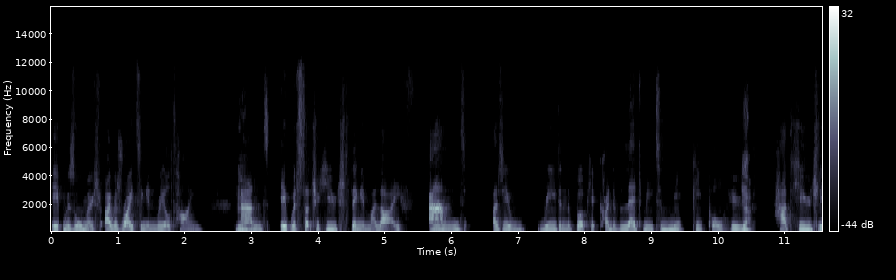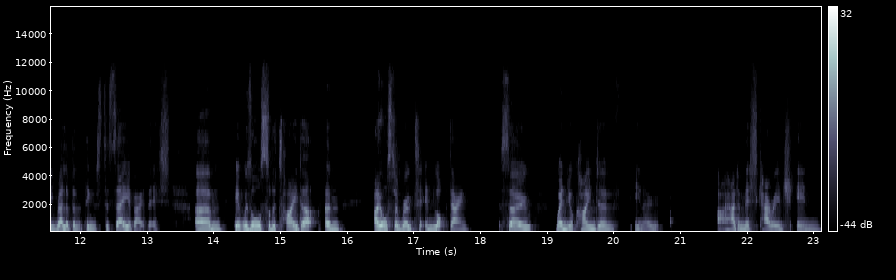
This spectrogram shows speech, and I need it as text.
it was almost i was writing in real time. Yeah. and it was such a huge thing in my life. And as you read in the book it kind of led me to meet people who yeah. had hugely relevant things to say about this. Um, it was all sort of tied up. And i also wrote it in lockdown. So when you're kind of you know i had a miscarriage in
